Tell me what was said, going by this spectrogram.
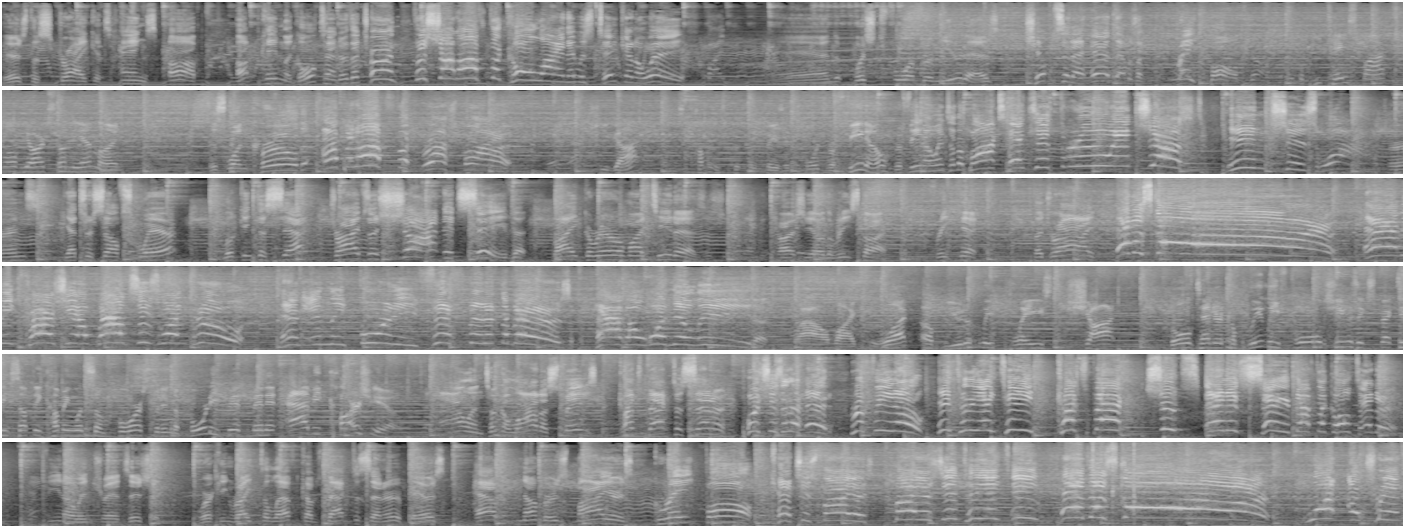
There's the strike. It hangs up. Up came the goaltender. The turn. The shot off the goal line. It was taken away. By... And pushed for Bermudez. Chips it ahead. That was a great ball. The PK spot, 12 yards from the end line. This one curled up and off the crossbar. She got. Cummings quickly plays it towards Ruffino. Ruffino into the box, heads it through, inches wide. Turns, gets herself square, looking to set, drives a shot. It's saved by Guerrero Martinez. Carchio, the restart, free kick, the drive, and the score! Abby Carchio bounces one through, and in the 45th minute, the Bears have a 1 0 lead. Wow, Mike, what a beautifully placed shot Goaltender completely fooled. She was expecting something coming with some force, but in the 45th minute, Abby Carchio. To Allen took a lot of space, cuts back to center, pushes it ahead. Ruffino into the 18, cuts back, shoots, and it's saved off the goaltender. Ruffino in transition, working right to left, comes back to center. Bears have numbers. Myers, great ball, catches Myers. Myers into the 18, and the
